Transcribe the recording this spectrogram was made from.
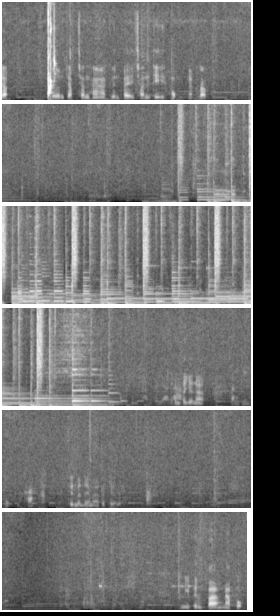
จะเดินจากชั้น 5 ขึ้นไปชั้นที่ 6 นะครับางหน้าปก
